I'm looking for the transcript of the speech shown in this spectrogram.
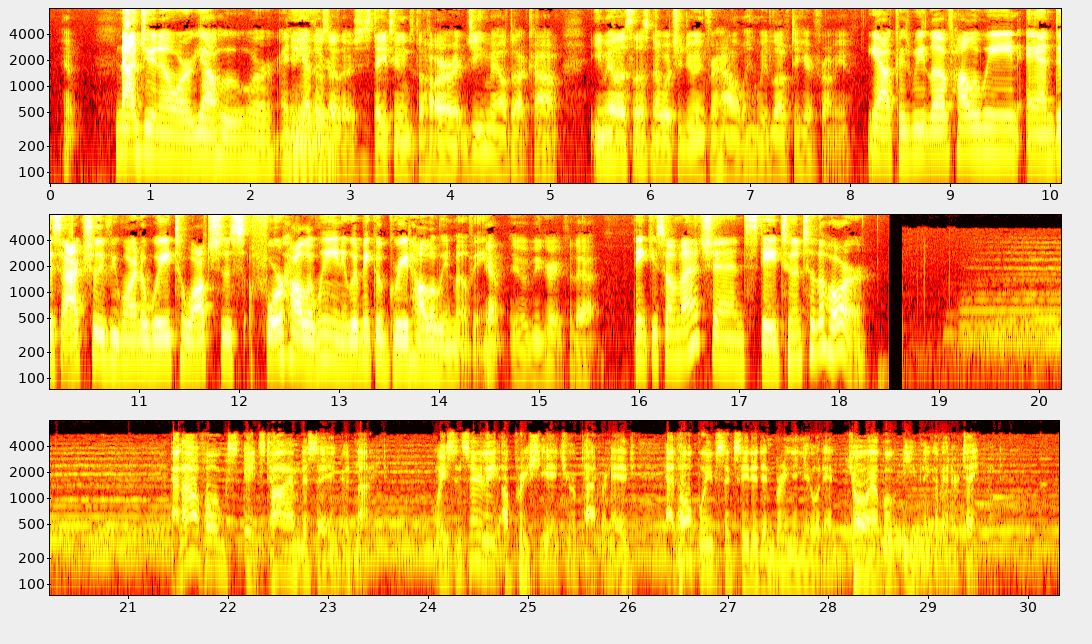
Yep. Not Juno or Yahoo or any, Any of those others. Stay tuned to the horror at gmail.com. Email us, let us know what you're doing for Halloween. We'd love to hear from you. Yeah, because we love Halloween, and this actually, if you wanted a way to watch this for Halloween, it would make a great Halloween movie. Yep, it would be great for that. Thank you so much, and stay tuned to the horror. And now, folks, it's time to say goodnight. We sincerely appreciate your patronage and hope we've succeeded in bringing you an enjoyable evening of entertainment.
